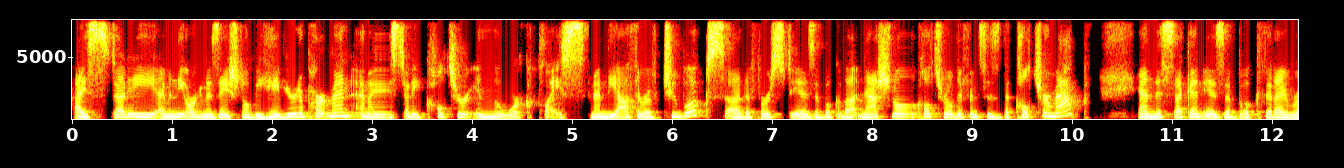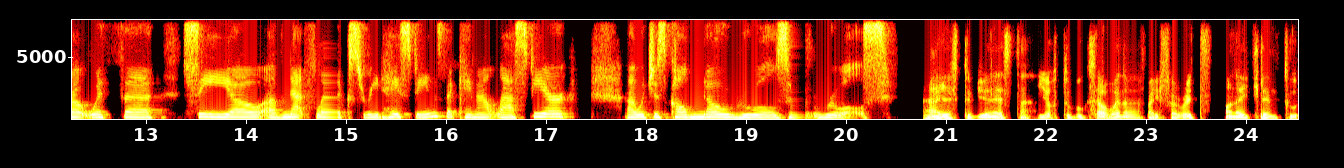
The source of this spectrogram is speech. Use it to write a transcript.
I study, I'm in the organizational behavior department, and I study culture in the workplace. And I'm the author of two books. Uh, the first is a book about national cultural differences, The Culture Map. And the second is a book that I wrote with the CEO of Netflix Reed Hastings that came out last year, uh, which is called No Rules Rules. I have to be honest, your two books are one of my favorites, and I claim to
